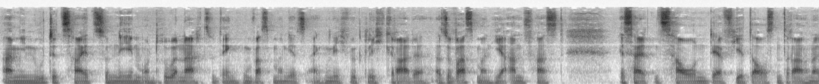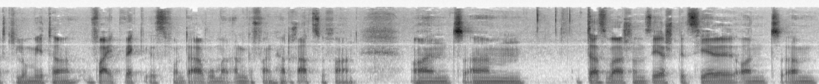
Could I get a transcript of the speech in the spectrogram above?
eine Minute Zeit zu nehmen und drüber nachzudenken, was man jetzt eigentlich wirklich gerade, also was man hier anfasst, ist halt ein Zaun, der 4300 Kilometer weit weg ist von da, wo man angefangen hat, Rad zu fahren. Und ähm, das war schon sehr speziell und ähm,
